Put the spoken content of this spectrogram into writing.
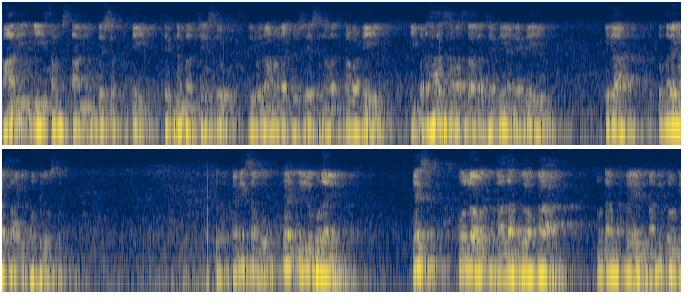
మాది ఈ సంస్థ అనే ఉద్దేశంతో చెప్పిన పని చేస్తూ నిర్విరామంగా కృషి చేస్తున్నారు. కాబట్టి ఈ పదహారు సంవత్సరాల జర్నీ అనేది ఇలా తొందరగా సాగిపోతూ వస్తుంది. కనీసం ఒక్క ఇల్లు కూడా లేదు. ప్లస్ స్కూల్లో దాదాపుగా ఒక నూట ముప్పై ఐదు మందితోటి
